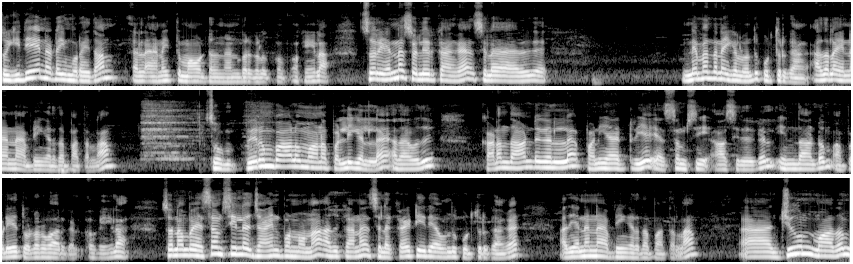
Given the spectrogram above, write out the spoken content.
ஸோ இதே நடைமுறை தான் எல்லா- அனைத்து மாவட்ட நண்பர்களுக்கும். ஓகேங்களா? ஸோ என்ன சொல்லியிருக்காங்க? சில நிபந்தனைகள் வந்து கொடுத்துருக்காங்க. அதெல்லாம் என்னென்ன அப்படிங்கிறத பார்த்துடலாம். ஸோ பெரும்பாலுமான பள்ளிகளில் அதாவது கடந்த ஆண்டுகளில் பணியாற்றிய எஸ்எம்சி ஆசிரியர்கள் இந்த ஆண்டும் அப்படியே தொடர்வார்கள் ஓகேங்களா? ஸோ நம்ம எஸ்எம்சியில் ஜாயின் பண்ணோன்னா அதுக்கான சில க்ரைட்டீரியா வந்து கொடுத்துருக்காங்க. அது என்னென்ன அப்படிங்கிறத பார்த்துடலாம். ஜூன் மாதம்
